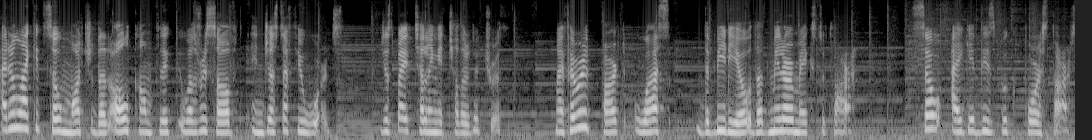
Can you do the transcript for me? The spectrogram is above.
I don't like it so much that all conflict was resolved in just a few words, just by telling each other the truth. My favorite part was the video that Miller makes to Clara. So I gave this book 4 stars.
